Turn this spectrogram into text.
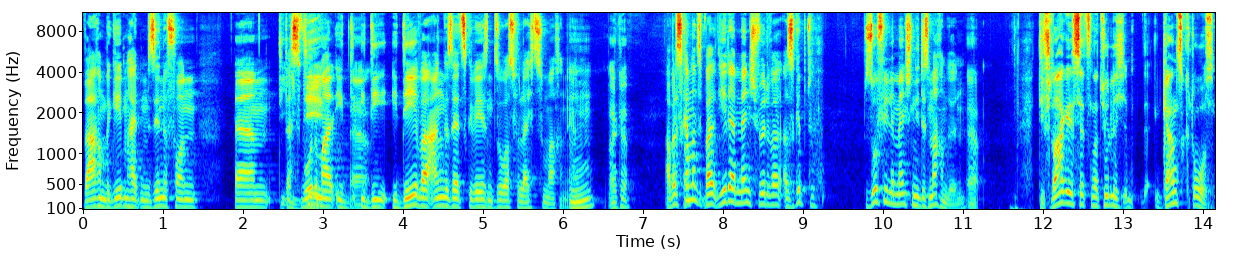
wahren Begebenheiten im Sinne von, ähm, das Idee, wurde mal, Id ja. die Idee war angesetzt gewesen, sowas vielleicht zu machen. Mhm, okay. Aber das kann man, weil jeder Mensch würde, also es gibt so viele Menschen, die das machen würden. Ja. Die Frage ist jetzt natürlich ganz groß.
